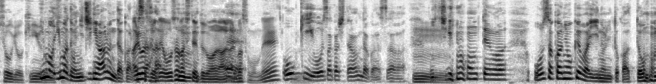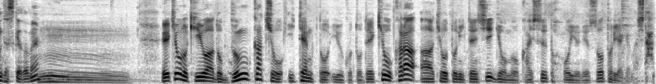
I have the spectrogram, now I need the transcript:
商業金融今今でも日銀あるんだからありますよね、大阪支店というのは ありますもんね、うん、大きい大阪支店あるんだからさ、うん、日銀本店は大阪に置けばいいのにとかって思うんですけどね。うん。え今日のキーワード文化庁移転ということで今日からあ京都に移転し業務を開始するというニュースを取り上げました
